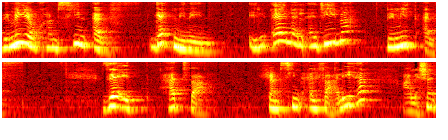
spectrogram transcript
بمية وخمسين ألف. جت منين؟ الآلة القديمة بمية ألف. زائد هدفع خمسين ألف عليها علشان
